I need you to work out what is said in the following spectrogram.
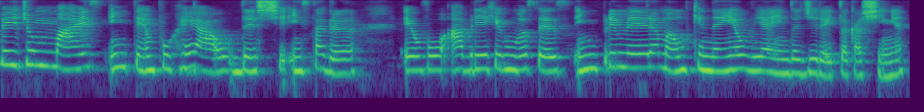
vídeo mais em tempo real deste Instagram. Eu vou abrir aqui com vocês em primeira mão, porque nem eu vi ainda direito a caixinha.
